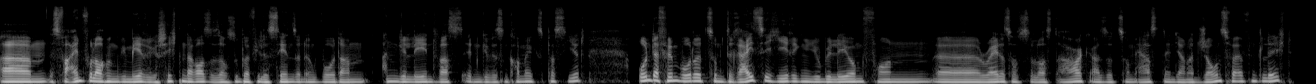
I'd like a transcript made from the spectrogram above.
Ähm, es vereint wohl auch irgendwie mehrere Geschichten daraus, also auch super viele Szenen sind irgendwo dann angelehnt, was in gewissen Comics passiert. Und der Film wurde zum 30-jährigen Jubiläum von äh, Raiders of the Lost Ark, also zum ersten Indiana Jones, veröffentlicht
